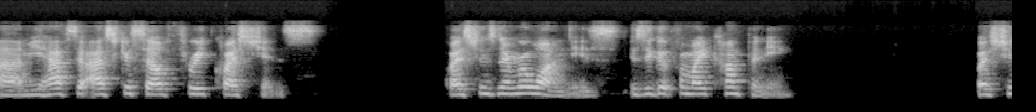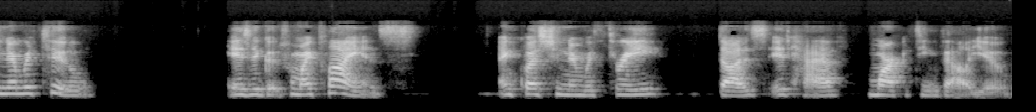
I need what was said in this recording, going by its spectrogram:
um, you have to ask yourself three questions. Questions number one is, is it good for my company? Question number two, is it good for my clients? And question number three, does it have marketing value?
